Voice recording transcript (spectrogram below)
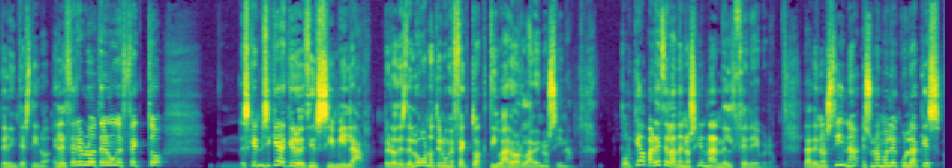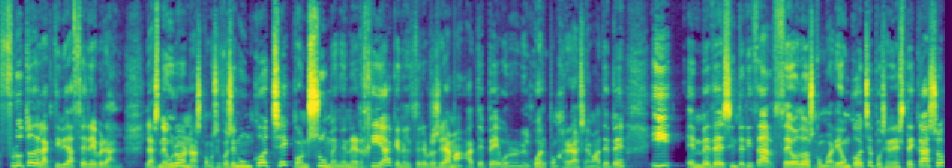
del intestino. En el cerebro va a tener un efecto, es que ni siquiera quiero decir similar, pero desde luego no tiene un efecto activador la adenosina. ¿Por qué aparece la adenosina en el cerebro? La adenosina es una molécula que es fruto de la actividad cerebral. Las neuronas, como si fuesen un coche, consumen energía, que en el cerebro se llama ATP, bueno, en el cuerpo en general se llama ATP, y en vez de sintetizar CO2 como haría un coche, pues en este caso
